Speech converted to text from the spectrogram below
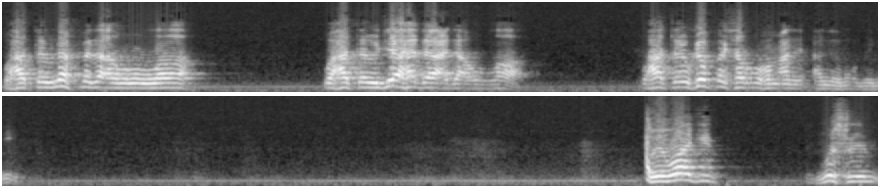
وحتى ينفذ أمر الله وحتى يجاهد أعداء الله وحتى يكف شرهم عن عن المؤمنين. ومن واجب المسلم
